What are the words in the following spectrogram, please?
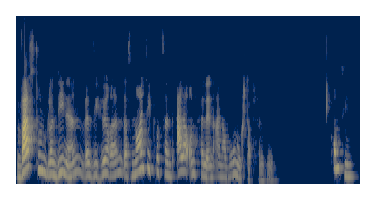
Was tun Blondinen, wenn sie hören, dass 90% aller Unfälle in einer Wohnung stattfinden? Umziehen.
